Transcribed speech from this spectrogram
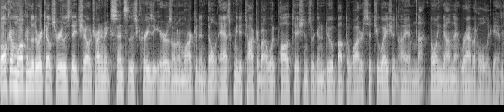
Welcome, welcome to the Rick Helps Real Estate Show. Trying to make sense of this crazy Arizona market, and don't ask me to talk about what politicians are going to do about the water situation. I am not going down that rabbit hole again.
